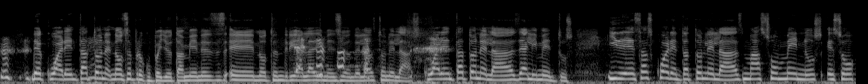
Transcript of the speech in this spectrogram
De 40 toneladas, no se preocupe, yo también eh, no tendría la dimensión de las toneladas. 40 toneladas de alimentos. Y de esas 40 toneladas, más o menos, ¿eso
